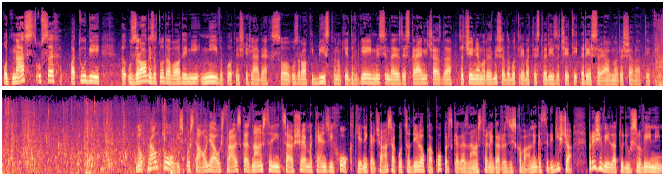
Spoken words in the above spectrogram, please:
od nas vseh, pa tudi Vzrok za to, da vode ni, ni v potniških ladjah, so vzroki bistveno kje druge in mislim, da je zdaj skrajni čas, da začenjamo razmišljati, da bo treba te stvari začeti res realno reševati. No, prav to izpostavlja avstralska znanstvenica še Mackenzie Hawk, ki je nekaj časa kot sodelavka Koperskega znanstvenega raziskovalnega središča preživela tudi v Sloveniji.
